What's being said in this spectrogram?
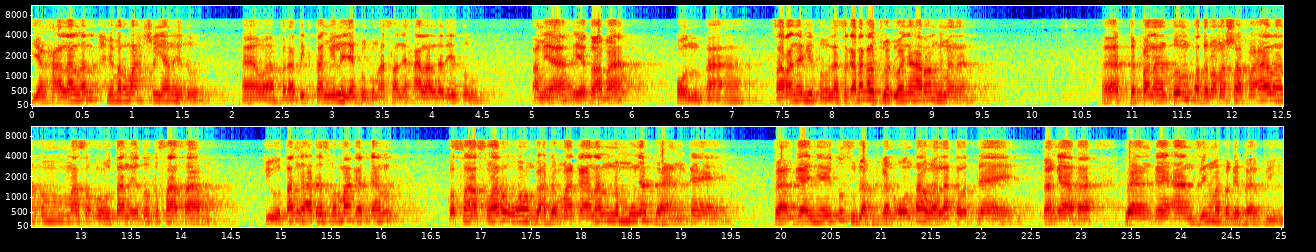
Yang halal kan himar wahsy kan itu. Eh, berarti kita milih yang hukum asalnya halal tadi itu. Paham ya? Yaitu apa? Onta. Caranya gitu. Lah sekarang kalau dua-duanya haram gimana? Eh, depan antum qadra masyafa'al antum masuk ke hutan itu kesasar. Di hutan nggak ada supermarket kan? Kesasar, wah nggak ada makanan, nemunya bangkai. Bangkainya itu sudah bukan onta wala keledai. Bangkai apa? Bangkai anjing sama bangkai babi.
